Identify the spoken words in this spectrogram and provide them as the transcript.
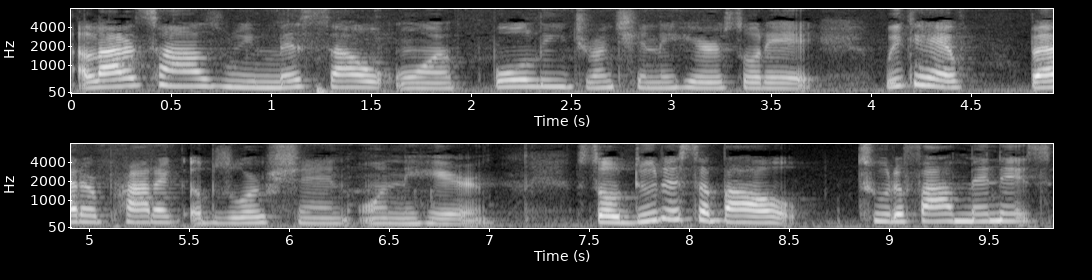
A lot of times we miss out on fully drenching the hair so that we can have better product absorption on the hair. So do this about two to five minutes,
